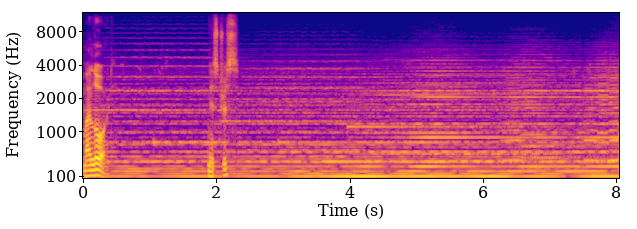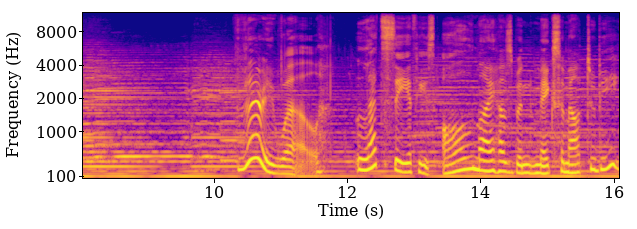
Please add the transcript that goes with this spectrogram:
My lord. Mistress. Very well. Let's see if he's all my husband makes him out to be.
